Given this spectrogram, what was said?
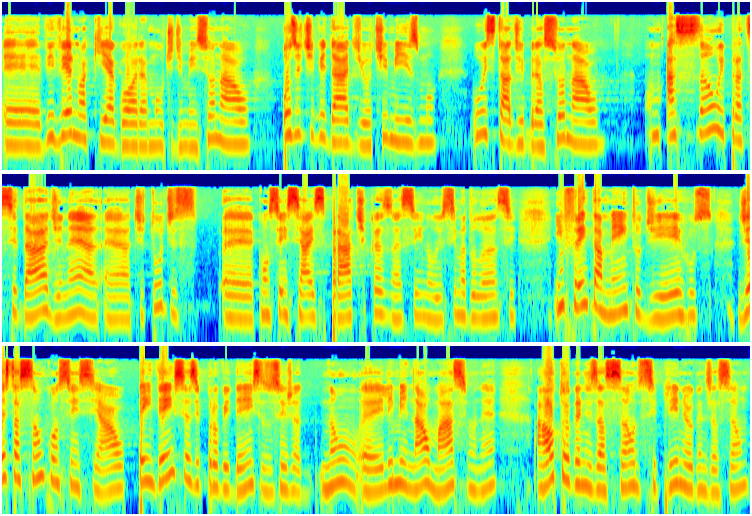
é, viver no aqui e agora multidimensional, positividade e otimismo, o estado vibracional, ação e praticidade, né, é, atitudes é, conscienciais práticas, né, assim, no, em cima do lance, enfrentamento de erros, gestação consciencial, pendências e providências, ou seja, não é, eliminar ao máximo, né, auto-organização, disciplina e organização,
